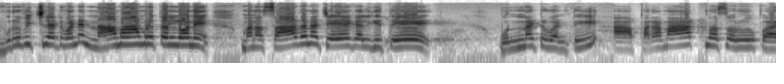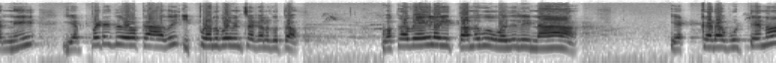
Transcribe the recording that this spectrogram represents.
గురువిచ్చినటువంటి నామామృతంలోనే మన సాధన చేయగలిగితే ఉన్నటువంటి ఆ పరమాత్మ స్వరూపాన్ని ఎప్పటిదో కాదు ఇప్పుడు అనుభవించగలుగుతాం. ఒకవేళ ఈ తనువు వదిలినా ఎక్కడ పుట్టెనో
